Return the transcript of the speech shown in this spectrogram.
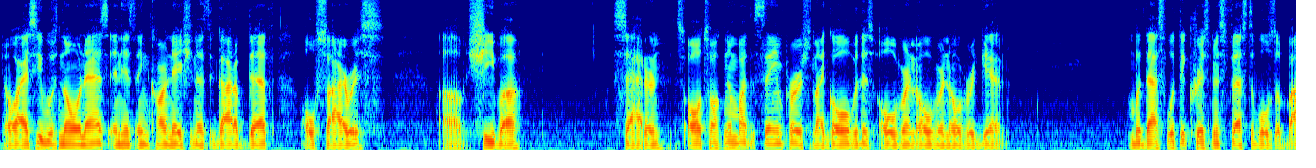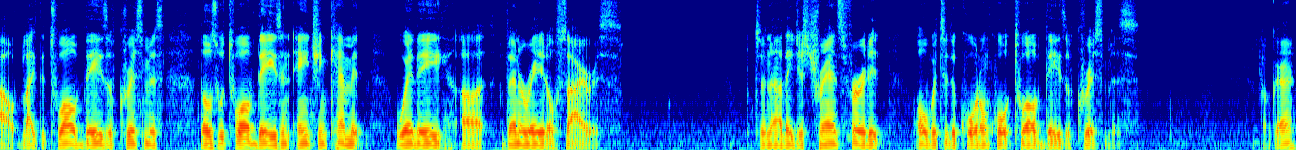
You know, as he was known as in his incarnation as the god of death, Osiris, uh, Shiva, Saturn. It's all talking about the same person. I go over this over and over and over again. But that's what the Christmas festival is about. Like the 12 days of Christmas. Those were 12 days in ancient Kemet where they uh, venerated Osiris. So now they just transferred it over to the quote unquote 12 days of Christmas. Okay?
